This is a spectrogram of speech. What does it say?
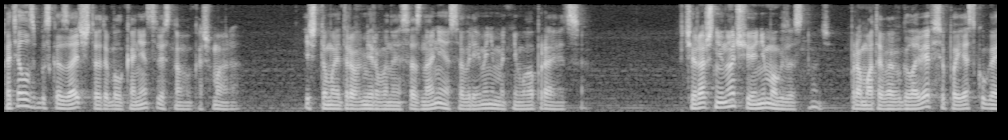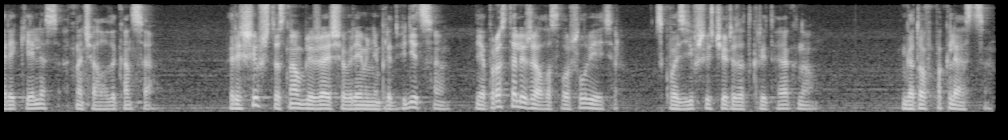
Хотелось бы сказать, что это был конец лесного кошмара, и что мое травмированное сознание со временем от него оправится. Вчерашней ночью я не мог заснуть, проматывая в голове всю поездку Гарри Келлис от начала до конца. Решив, что сна в ближайшее время не предвидится, я просто лежал и слушал ветер, сквозивший через открытое окно. Готов поклясться.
